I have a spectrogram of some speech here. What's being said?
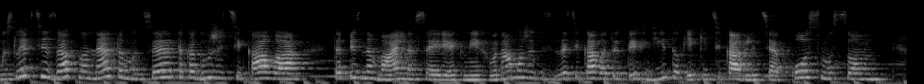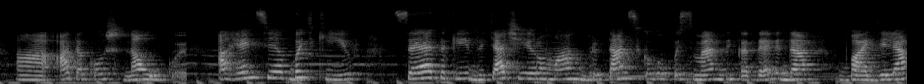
Мисливці за планетами це така дуже цікава та пізнавальна серія книг. Вона може зацікавити тих діток, які цікавляться космосом, а, також наукою. Агенція батьків це такий дитячий роман британського письменника Девіда Бадділя,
